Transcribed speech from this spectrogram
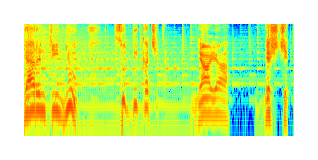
Guarantee news. ಸುದ್ದಿ ಖಚಿತ, ನ್ಯಾಯ ನಿಶ್ಚಿತ.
